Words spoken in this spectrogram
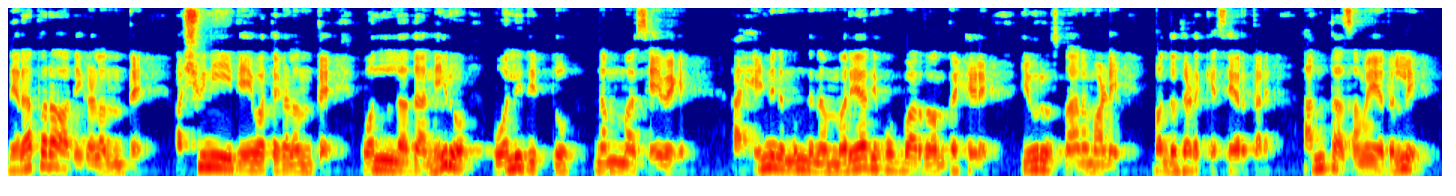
ನಿರಪರಾಧಿಗಳಂತೆ. ಅಶ್ವಿನಿ ದೇವತೆಗಳಂತೆ ಒಲ್ಲದ ನೀರು ಒಲಿದಿತ್ತು ನಮ್ಮ ಸೇವೆಗೆ. ಆ ಹೆಣ್ಣಿನ ಮುಂದೆ ನಮ್ಮ ಮರ್ಯಾದೆ ಹೋಗಬಾರ್ದು ಅಂತ ಹೇಳಿ ಇವರು ಸ್ನಾನ ಮಾಡಿ ಬಂದು ದಡಕ್ಕೆ ಸೇರ್ತಾರೆ. ಅಂತ ಸಮಯದಲ್ಲಿ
